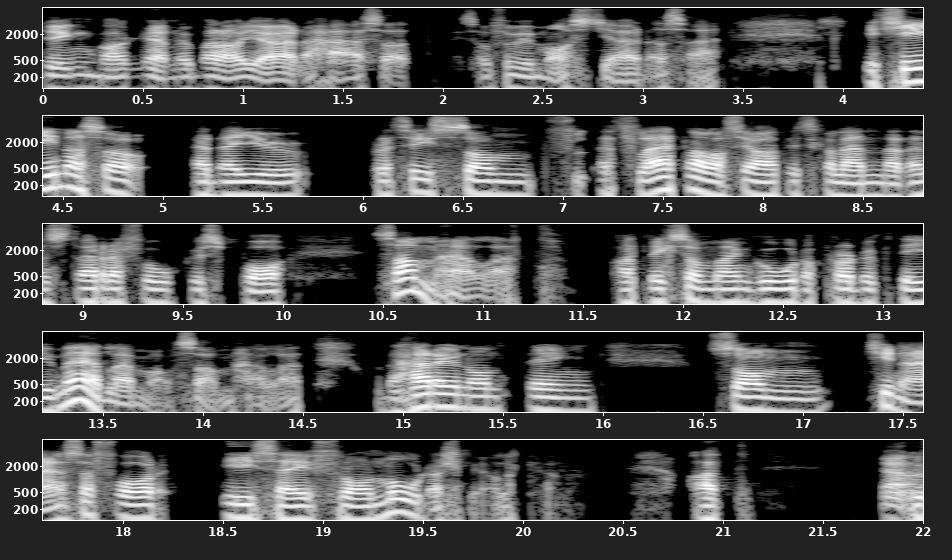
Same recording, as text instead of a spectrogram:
dyngbaggen nu bara att göra det här så att liksom, för vi måste göra det så här. I Kina så är det ju precis som ett flertal asiatiska länder en större fokus på samhället. Att liksom vara en god och produktiv medlem av samhället. Och det här är ju någonting som kineser får i sig från modersmjölken. Att ja. du,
